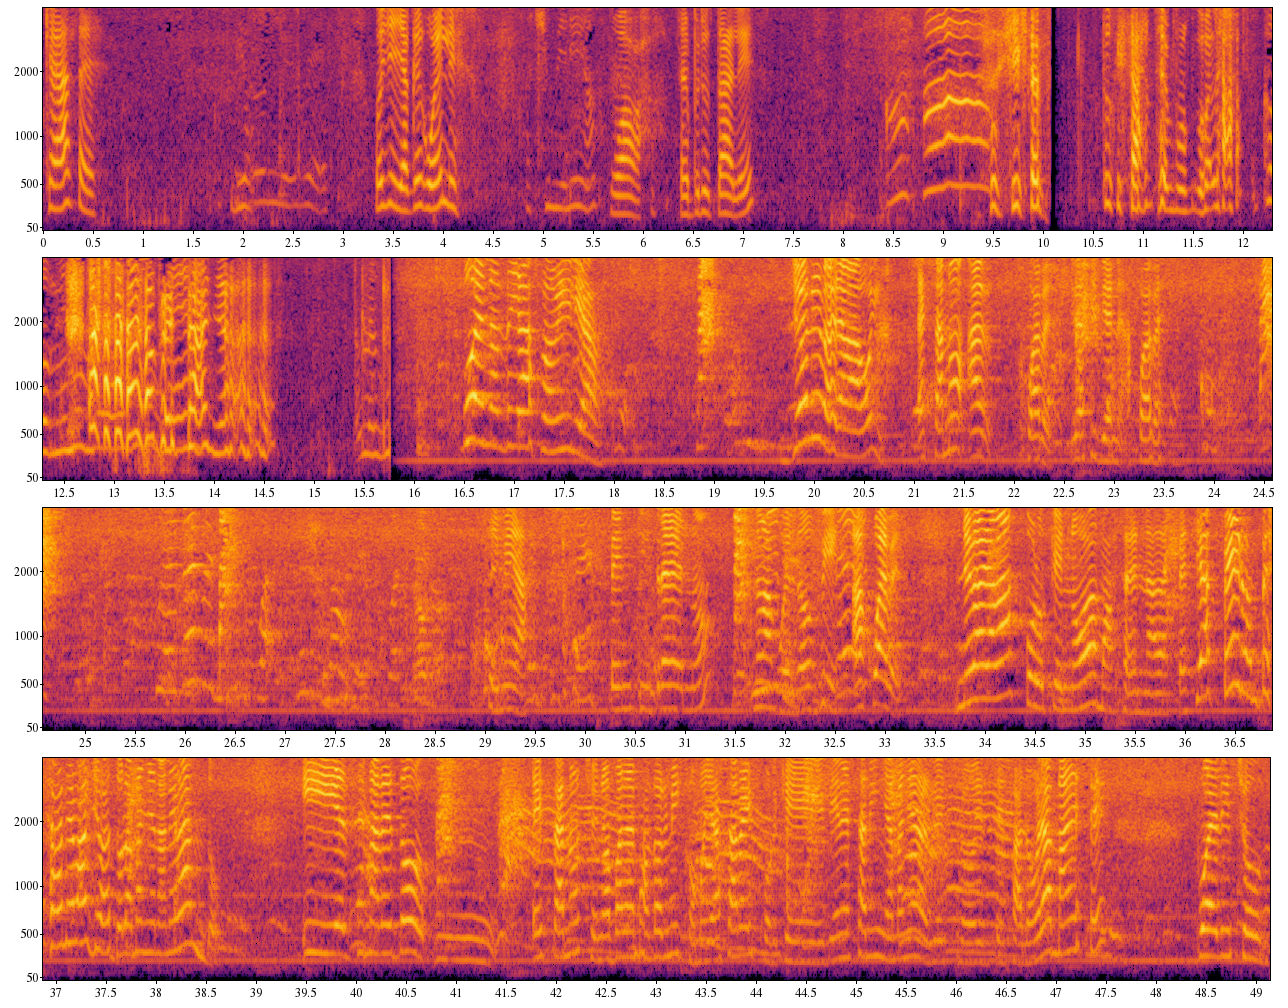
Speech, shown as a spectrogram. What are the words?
¿Qué haces? Dios. Oye, ¿ya qué huele? La chimenea. ¡Guau! Es brutal, ¿eh? Ah, ¿Tú qué haces, mongola? Comiendo La pestaña. Me. Buenos días, familia. Yo no iba a grabar hoy. Estamos a jueves. Iba a decir viernes, a jueves. Sí, mira. 23, ¿no? No me acuerdo, en fin, a jueves. No iba a porque no vamos a hacer nada especial, pero empezó a nevar, lleva toda la mañana nevando. Y encima de todo, mm, esta noche no podemos dormir, como ya sabéis, porque tiene esta niña mañana el electroencefalograma ese. Pues he dicho,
